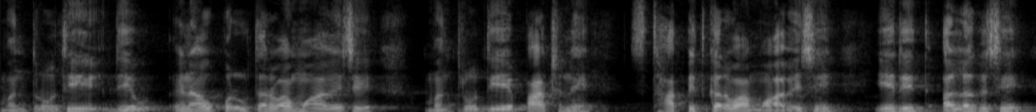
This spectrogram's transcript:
મંત્રોથી દેવ એના ઉપર ઉતારવામાં આવે છે. મંત્રોથી એ પાઠને સ્થાપિત કરવામાં આવે છે. એ રીત અલગ છે.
